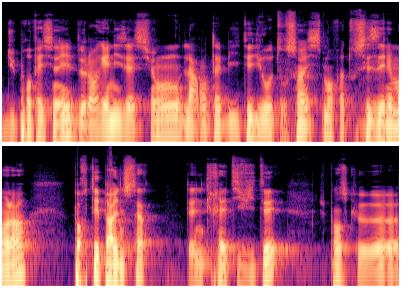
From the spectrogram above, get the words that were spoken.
du professionnalisme, de l'organisation, de la rentabilité, du retour sur investissement, enfin tous ces éléments-là, portés par une certaine créativité. Je pense que euh,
